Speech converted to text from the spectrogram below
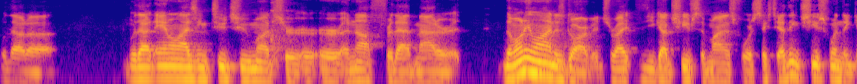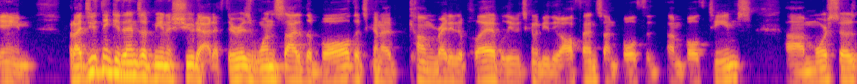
without a uh, without analyzing too too much or, or, or, enough for that matter. The money line is garbage, right? You got Chiefs at minus 460. I think Chiefs win the game, but I do think it ends up being a shootout. If there is one side of the ball that's going to come ready to play, I believe it's going to be the offense on both on both teams, uh, more so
